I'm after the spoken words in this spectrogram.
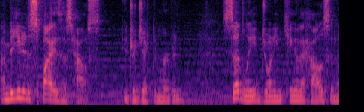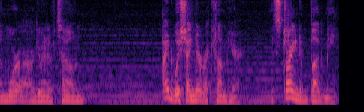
I'm beginning to despise this house, interjected Mervyn, suddenly joining King of the House in a more argumentative tone. I'd wish I never come here. It's starting to bug me.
